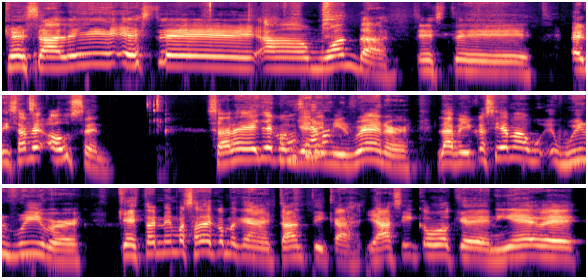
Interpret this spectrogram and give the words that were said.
que sale este um, Wanda, este Elizabeth Olsen. Sale ella con. Jeremy Renner. La película se llama Wind River, que es también basada como que en Antártica, ya así como que de nieve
